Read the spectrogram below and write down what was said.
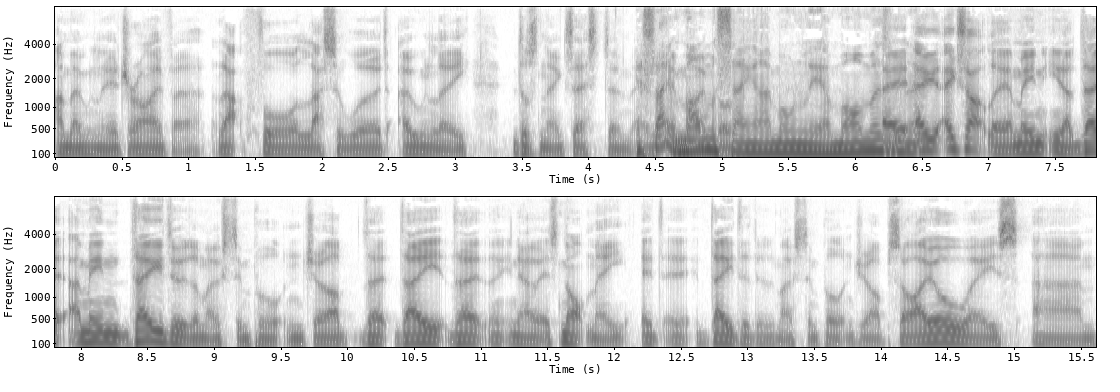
"I'm only a driver." That four lesser word "only" doesn't exist. In, it's in, like in mom saying, "I'm only a mom." Isn't uh, it? Exactly. I mean, you know, they, I mean, they do the most important job. That they, they, you know, it's not me. It, it, they do the most important job. So I always. Um,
